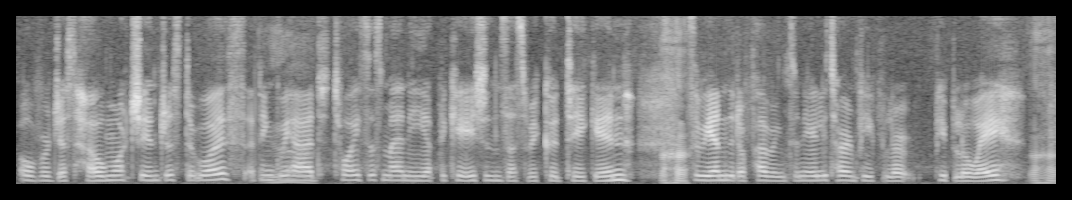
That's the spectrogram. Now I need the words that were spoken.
over just how much interest there was. I think we had twice as many applications as we could take in, so we ended up having to nearly turn people or, people away. Uh-huh.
